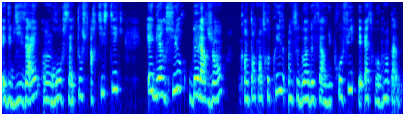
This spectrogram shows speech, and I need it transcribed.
et du design, en gros sa touche artistique, et bien sûr de l'argent. En tant qu'entreprise, on se doit de faire du profit et être rentable.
